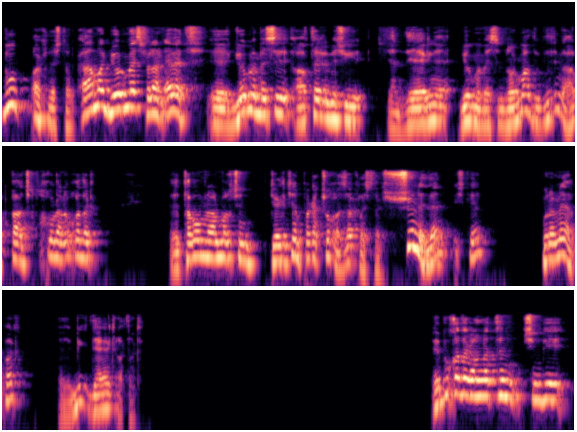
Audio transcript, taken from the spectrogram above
Bu arkadaşlar. Ama görmez falan. Evet. E, görmemesi 6.55'i yani değerini görmemesi normaldir dedim ya. Halka açıklık oranı o kadar e, tamamını almak için gereken para çok az arkadaşlar. Şu neden işte buna ne yapar? E, bir değer katar. E bu kadar anlattın şimdi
